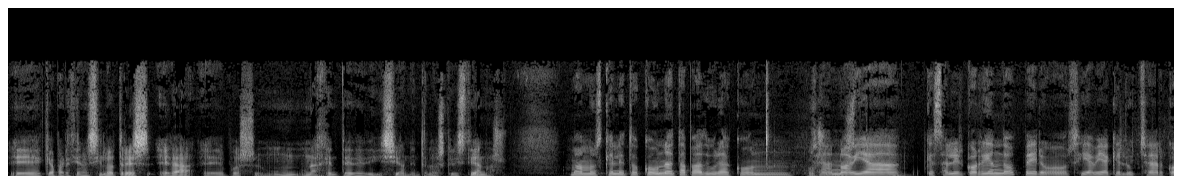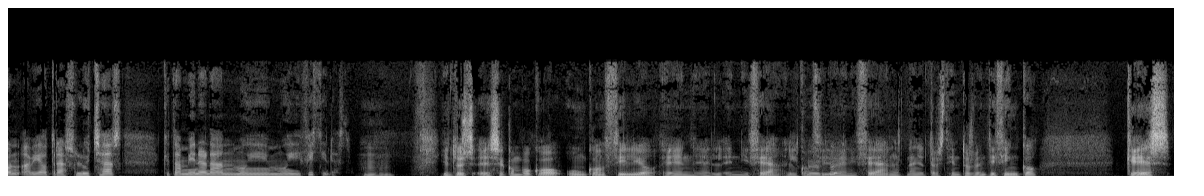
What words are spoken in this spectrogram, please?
eh, que aparecía en el siglo III, era eh, pues un, un agente de división entre los cristianos. Vamos, que le tocó una etapa dura con... Por o sea, no había Mm. que salir corriendo, pero sí había que luchar con... Había otras luchas que también eran muy, muy difíciles. Y entonces eh, se convocó un concilio en, el, en Nicea, el concilio de Nicea, en el año 325, que es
